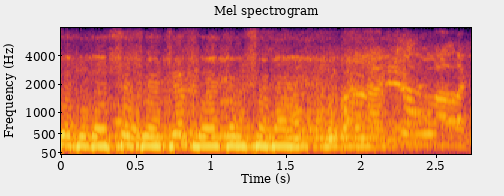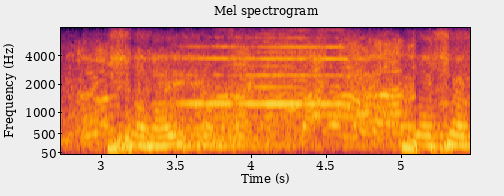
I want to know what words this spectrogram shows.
যত দর্শক রয়েছেন দয়া করে সবাই সবাই দর্শক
